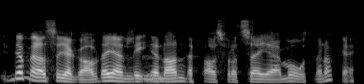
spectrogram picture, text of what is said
jag, men alltså, jag gav dig en, en mm. andepaus för att säga emot. Men okej.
